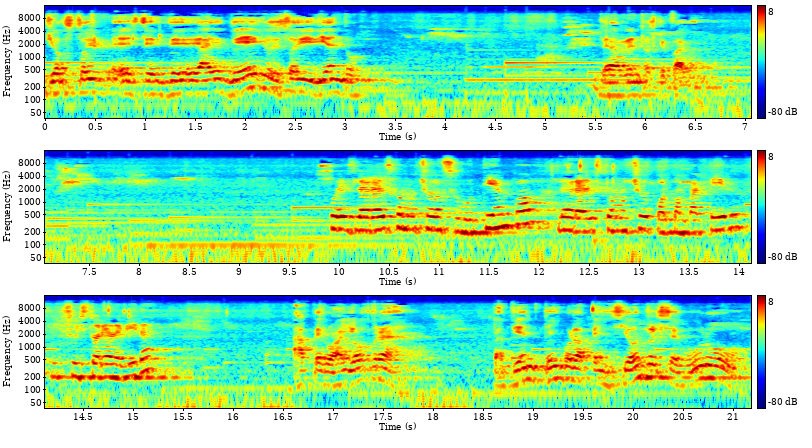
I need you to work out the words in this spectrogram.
yo estoy, este, de, de ellos estoy viviendo, de las rentas que pagan. Pues le agradezco mucho su tiempo, le agradezco mucho por compartir su historia de vida. Ah, pero hay otra. También tengo la pensión del seguro.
